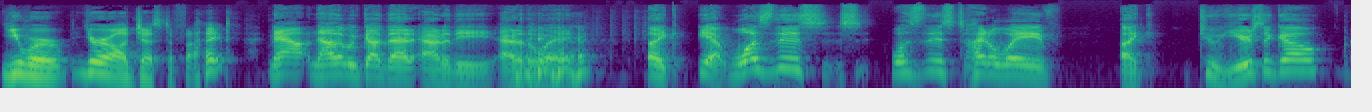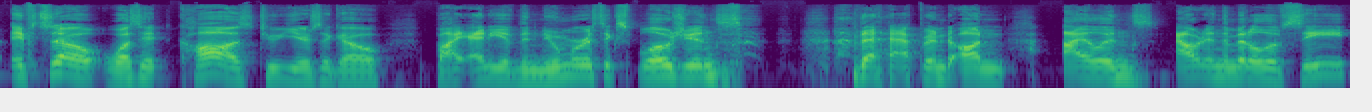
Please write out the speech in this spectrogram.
You were you're all justified. Now, now that we've got that out of the out of the way, like, yeah, was this was this tidal wave like two years ago? If so, was it caused two years ago by any of the numerous explosions that happened on islands out in the middle of sea?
